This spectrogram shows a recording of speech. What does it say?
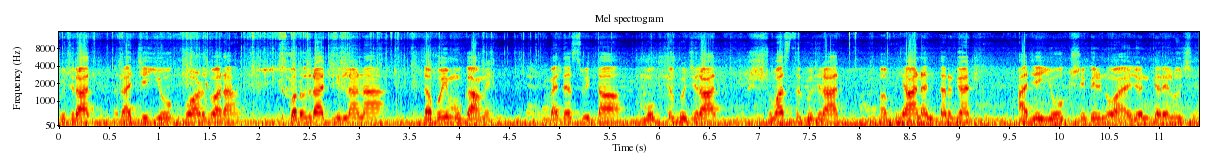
ગુજરાત રાજ્ય યોગ બોર્ડ દ્વારા વડોદરા જિલ્લાના ડભોઈ મુકામે મેદસ્વીતા મુક્ત ગુજરાત, સ્વસ્થ ગુજરાત અભિયાન અંતર્ગત આજે યોગ શિબિરનું આયોજન કરેલું છે.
